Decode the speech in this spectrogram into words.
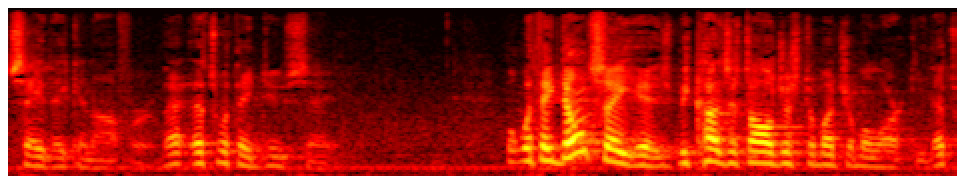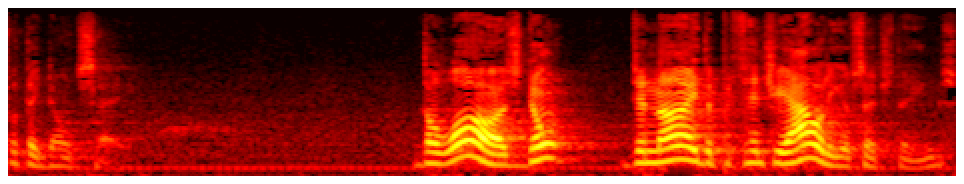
say they can offer. That, that's what they do say. But what they don't say is because it's all just a bunch of malarkey. That's what they don't say. The laws don't deny the potentiality of such things,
